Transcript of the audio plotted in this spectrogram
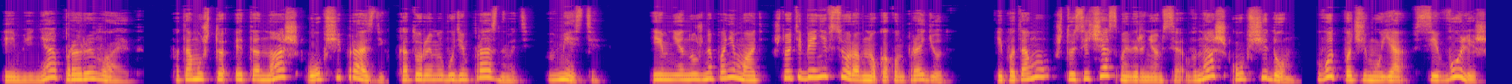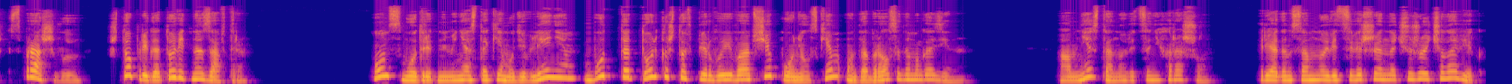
И меня прорывает, потому что это наш общий праздник, который мы будем праздновать вместе. И мне нужно понимать, что тебе не все равно, как он пройдет. И потому, что сейчас мы вернемся в наш общий дом. Вот почему я всего лишь спрашиваю, что приготовить на завтра. Он смотрит на меня с таким удивлением, будто только что впервые вообще понял, с кем он добрался до магазина. А мне становится нехорошо. Рядом со мной ведь совершенно чужой человек.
